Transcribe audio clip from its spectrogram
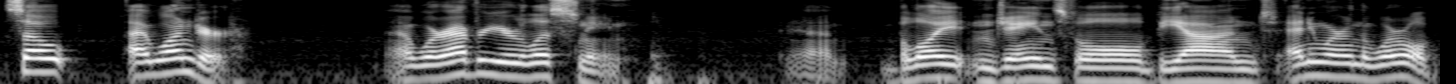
so, I wonder, uh, wherever you're listening, uh, Beloit and Janesville, beyond, anywhere in the world,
